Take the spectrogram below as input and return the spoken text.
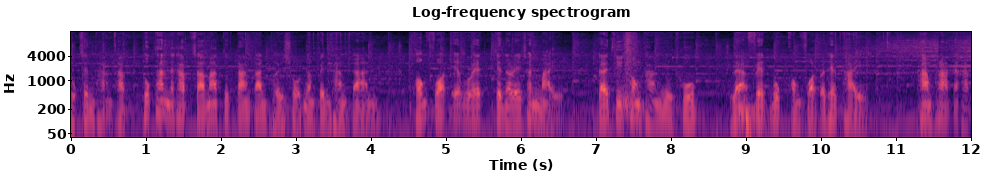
ทุกๆ เส้นทางครับ ทุกท่านนะครับสามารถติดตามการเผยโฉมอย่างเป็นทางการของ Ford Everest Generation ใหม่ ได้ที่ช่องทาง YouTube และ Facebook ของ Ford ประเทศไทย ห้ามพลาดนะครับ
